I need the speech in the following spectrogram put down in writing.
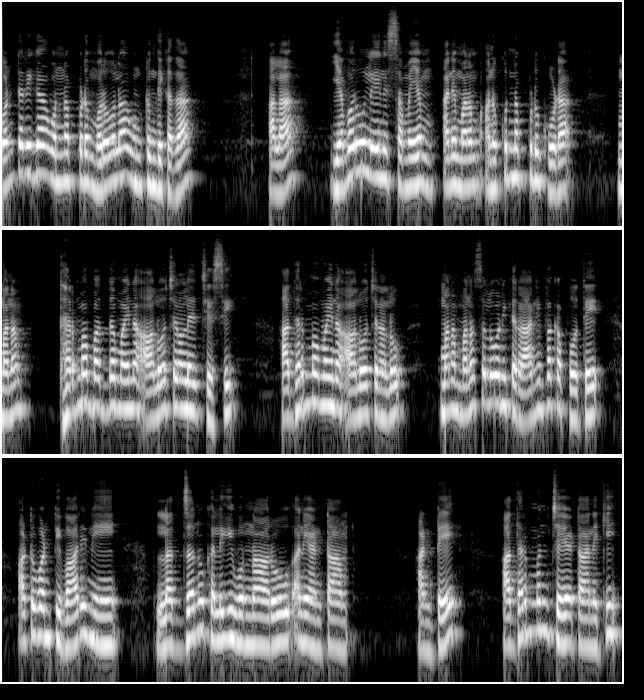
ఒంటరిగా ఉన్నప్పుడు మరోలా ఉంటుంది కదా? అలా ఎవరూ లేని సమయం అని మనం అనుకున్నప్పుడు కూడా మనం ధర్మబద్ధమైన ఆలోచనలే చేసి అధర్మమైన ఆలోచనలు మన మనసులోనికి రానివ్వకపోతే అటువంటి వారిని లజ్జను కలిగి ఉన్నారు అని అంటాం. అంటే అధర్మం చేయటానికి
